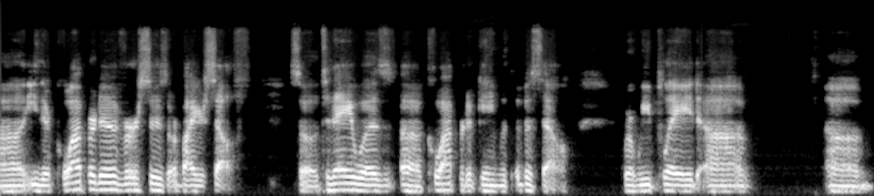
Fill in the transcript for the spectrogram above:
uh, either cooperative versus or by yourself. So today was a cooperative game with Ibicel, where we played uh, um,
